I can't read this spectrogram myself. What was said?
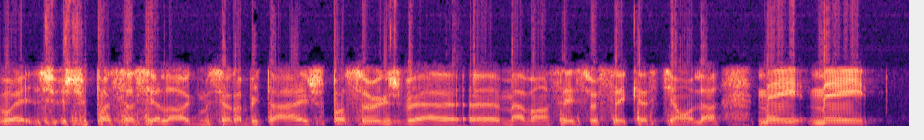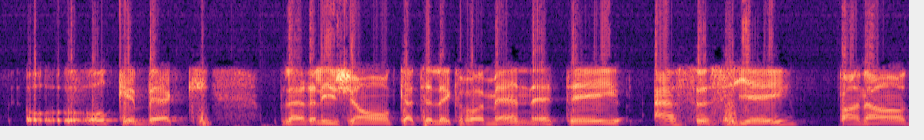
Oui, je, je suis pas sociologue, M. Robitaille. Je suis pas sûr que je vais m'avancer sur ces questions-là. Mais, mais au, Québec, la religion catholique romaine était associée pendant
